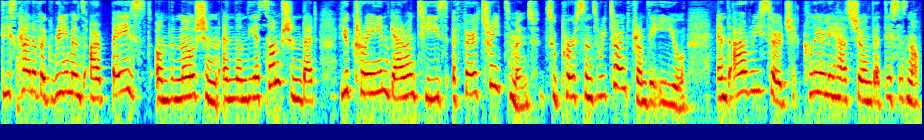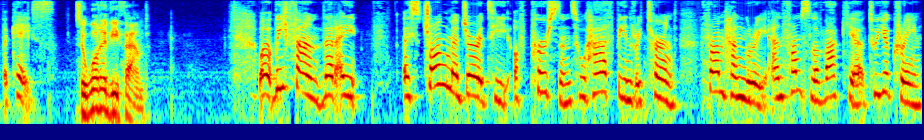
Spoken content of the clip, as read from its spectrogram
these kind of agreements are based on the notion and on the assumption that Ukraine guarantees a fair treatment to persons returned from the EU. And our research clearly has shown that this is not the case. So, what have you found? Well, we found that a a strong majority of persons who have been returned from Hungary and from Slovakia to Ukraine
